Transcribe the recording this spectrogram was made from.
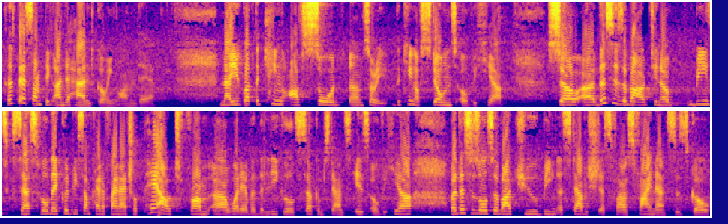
Because there's something underhand going on there. Now you've got the King of Sword, um, sorry, the King of Stones over here. So uh, this is about you know being successful. There could be some kind of financial payout from uh, whatever the legal circumstance is over here, but this is also about you being established as far as finances go.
